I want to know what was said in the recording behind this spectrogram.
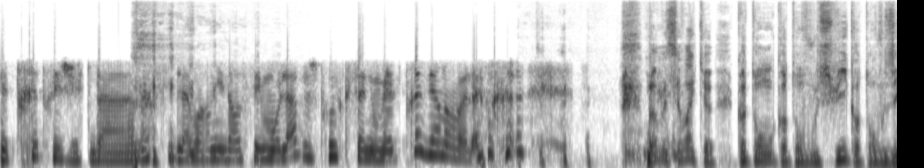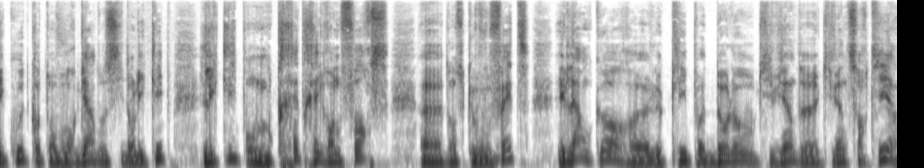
C'est très très juste. Bah, merci de l'avoir mis dans ces mots-là. Je trouve que ça nous met très bien en valeur. Non, mais c'est vrai que quand on, quand on vous suit, quand on vous écoute, quand on vous regarde aussi dans les clips, les clips ont une très très grande force euh, dans ce que vous faites. Et là encore, euh, le clip Dolo qui vient de, qui vient de sortir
